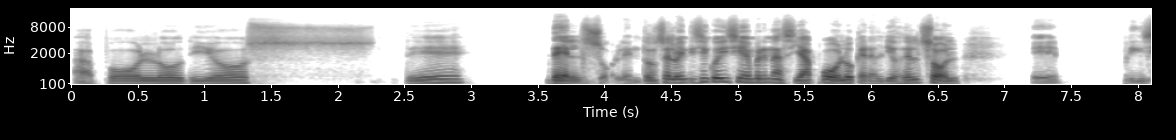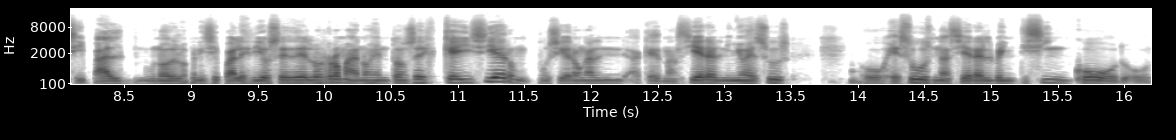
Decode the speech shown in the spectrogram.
Apolo, dios de del sol. Entonces, el 25 de diciembre nacía Apolo, que era el dios del sol. Eh, principal, uno de los principales dioses de los romanos. Entonces, ¿qué hicieron? Pusieron a que naciera el niño Jesús, o Jesús naciera el 25, o,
